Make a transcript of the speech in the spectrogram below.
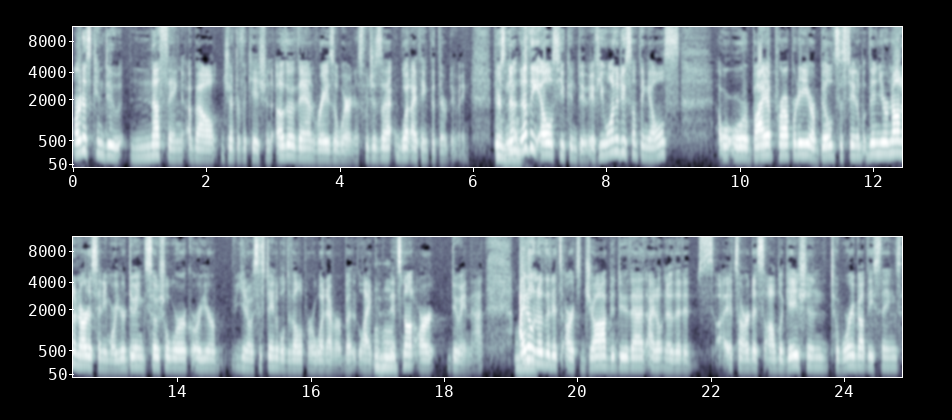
artists can do nothing about gentrification other than raise awareness, which is what I think that they're doing. There's mm-hmm. no, nothing else you can do. If you want to do something else, or, or buy a property or build sustainable, then you're not an artist anymore. You're doing social work or you're, you know, a sustainable developer or whatever. But like, mm-hmm. it's not art doing that. Mm-hmm. I don't know that it's art's job to do that. I don't know that it's it's artist's obligation to worry about these things.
